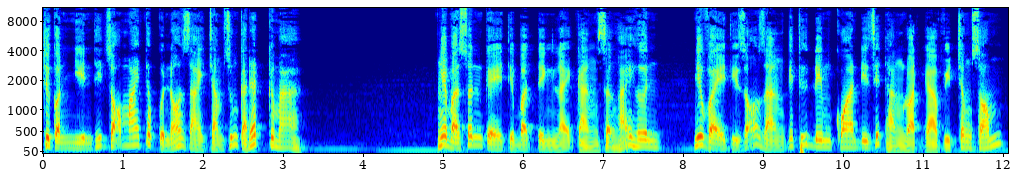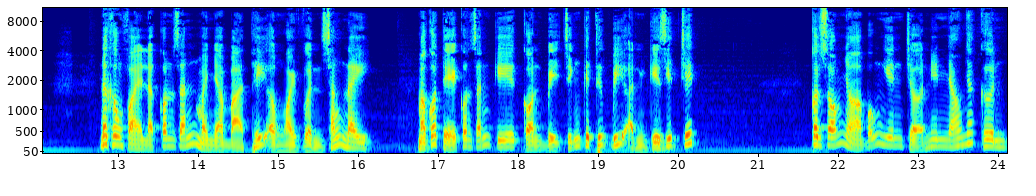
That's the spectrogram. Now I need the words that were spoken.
Tôi còn nhìn thấy rõ mái tóc của nó dài chạm xuống cả đất cơ mà. Nghe bà Xuân kể thì bà Tình lại càng sợ hãi hơn. Như vậy thì rõ ràng cái thứ đêm qua đi giết hàng loạt gà vịt trong xóm. Nó không phải là con rắn mà nhà bà thấy ở ngoài vườn sáng nay. Mà có thể con rắn kia còn bị chính cái thứ bí ẩn kia giết chết. Con xóm nhỏ bỗng nhiên trở nên nháo nhác hơn.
